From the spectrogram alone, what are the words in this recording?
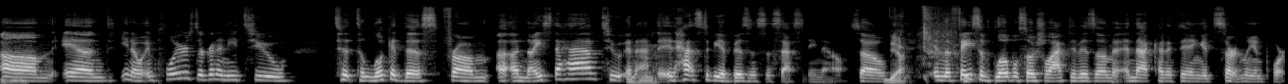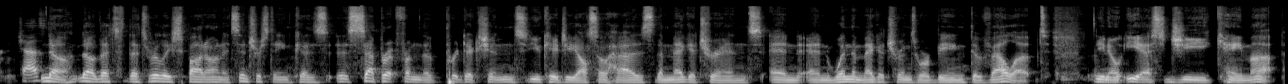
Mm-hmm. Um, and you know employers they're going to need to to, to look at this from a, a nice to have to an mm-hmm. it has to be a business necessity now. So yeah, in the face of global social activism and that kind of thing, it's certainly important. Chas? No, no, that's that's really spot on. It's interesting because separate from the predictions, UKG also has the megatrends and and when the megatrends were being developed, you know, mm-hmm. ESG came up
